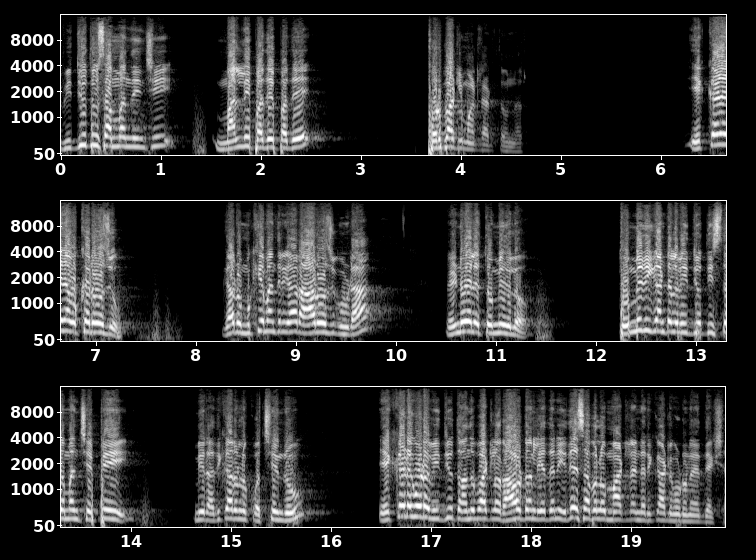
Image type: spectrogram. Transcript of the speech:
విద్యుత్కు సంబంధించి మళ్ళీ పదే పదే పొరపాట్లు మాట్లాడుతూ ఉన్నారు. ఎక్కడైనా ఒక్కరోజు గారు ముఖ్యమంత్రి గారు ఆ రోజు కూడా రెండు వేల తొమ్మిదిలో తొమ్మిది గంటల విద్యుత్ ఇస్తామని చెప్పి మీరు అధికారంలోకి వచ్చిండ్రు. ఎక్కడ కూడా విద్యుత్ అందుబాటులో రావడం లేదని ఇదే సభలో మాట్లాడిన రికార్డులు కూడా ఉన్నాయి అధ్యక్ష.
